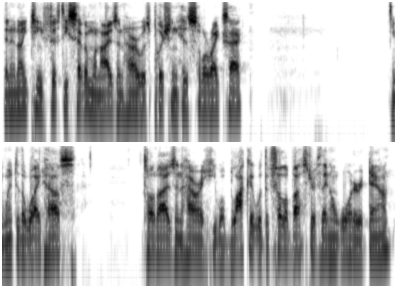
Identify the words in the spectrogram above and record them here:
Then in 1957, when Eisenhower was pushing his Civil Rights Act, he went to the White House, told Eisenhower he will block it with the filibuster if they don't water it down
